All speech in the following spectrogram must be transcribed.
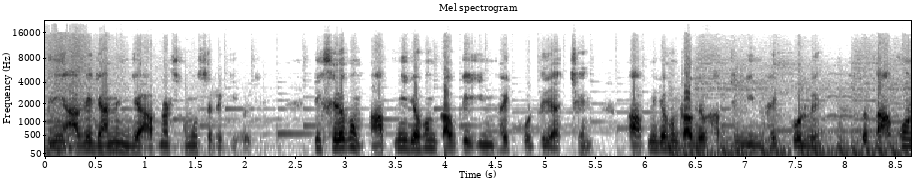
তিনি আগে জানেন যে আপনার সমস্যাটা কি হয়েছে। ঠিক সেরকম আপনি যখন কাউকে ইনভাইট করতে যাচ্ছেন, আপনি যখন কাউকে ভাবছেন ইনভাইট করবেন, তো তখন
